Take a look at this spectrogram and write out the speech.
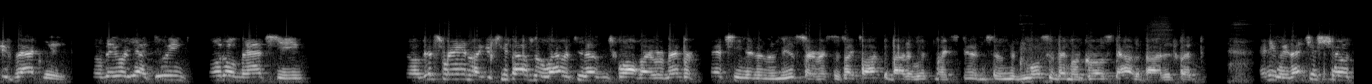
exactly. So they were yeah doing photo matching. So this ran like in 2011, 2012. I remember catching it in the news services. I talked about it with my students, and most of them were grossed out about it. But anyway, that just showed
